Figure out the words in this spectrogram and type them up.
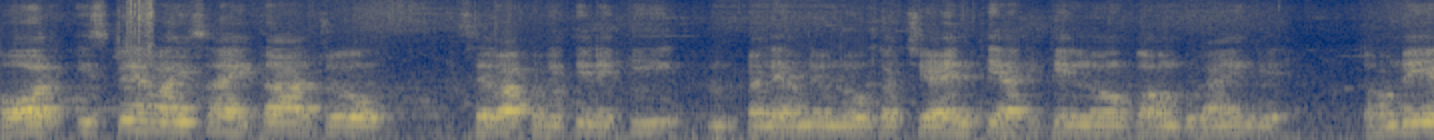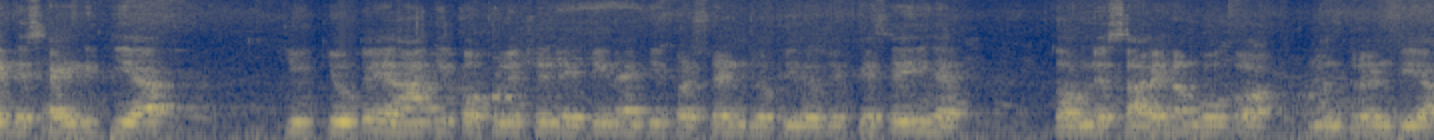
और इसमें हमारी सहायता जो सेवा कमेटी ने की, पहले हमने उन लोगों का चयन किया कि किन लोगों को हम बुलाएँगे तो हमने ये डिसाइड किया कि क्योंकि यहाँ की पॉपुलेशन 80-90 परसेंट जो पीओजे के से ही है तो हमने सारे लोगों को आमंत्रण दिया।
